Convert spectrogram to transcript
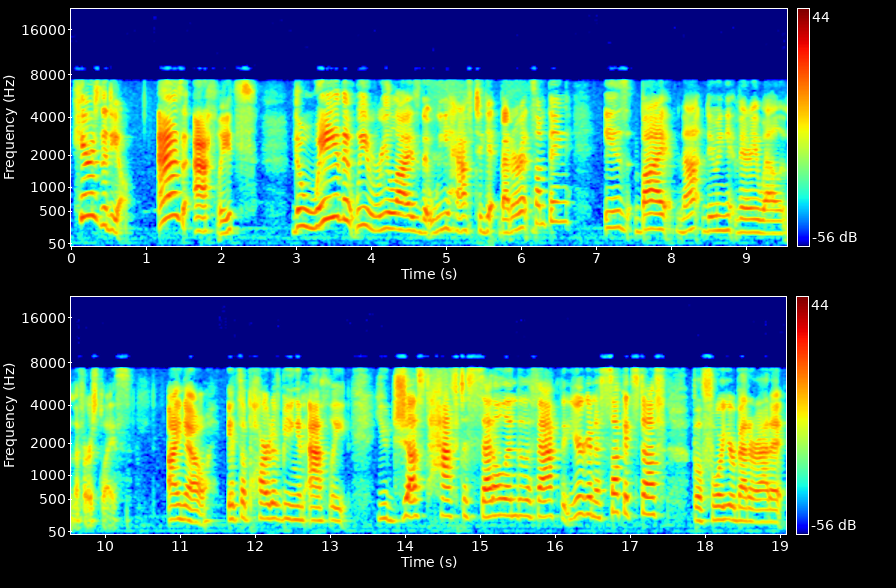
here's the deal. As athletes, the way that we realize that we have to get better at something is by not doing it very well in the first place. I know it's a part of being an athlete. You just have to settle into the fact that you're going to suck at stuff before you're better at it.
